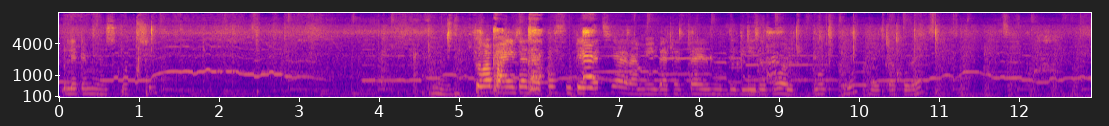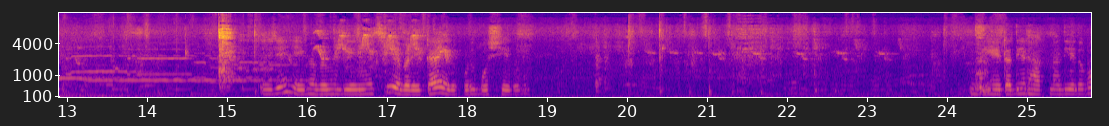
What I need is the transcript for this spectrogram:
প্লেট আমি ইউজ করছি। তোমার পানিটা দেখো, ফুটে গেছে, আর আমি ব্যাটারটা এর মধ্যে দিয়ে দেবো অল্প একটু হালকা করে। এই যে এইভাবে আমি দিয়ে নিয়েছি, এবার এটা এর উপরে বসিয়ে দেবো। দিয়ে এটা দিয়ে ঢাকনা দিয়ে দেবো,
